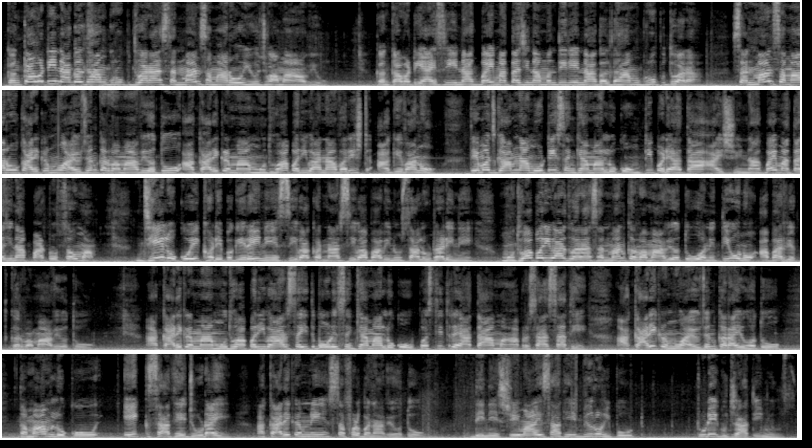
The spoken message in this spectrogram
Kankavati નાગલધામ group દ્વારા સન્માન સમારોહ યોજવામાં આવ્યો. કંકાવટી આઈ શ્રી નાગબાઈ માતાજીના મંદિરે નાગલધામ ગ્રુપ દ્વારા સન્માન સમારોહ કાર્યક્રમનું આયોજન કરવામાં આવ્યું હતું. આ કાર્યક્રમમાં મુધવા પરિવારના વરિષ્ઠ આગેવાનો તેમજ ગામના મોટી સંખ્યામાં લોકો ઉમટી પડ્યા હતા. આઈ શ્રી નાગબાઈ માતાજીના પાટોત્સવમાં જે લોકોએ ખડે પગે રહીને સેવા કરનાર સેવાભાવીનું સાલ ઉઢાડીને મુધવા પરિવાર દ્વારા સન્માન કરવામાં આવ્યું હતું અને તેઓનો આભાર વ્યક્ત કરવામાં આવ્યો હતો. આ કાર્યક્રમમાં મુધવા પરિવાર સહિત બહોળી સંખ્યામાં લોકો ઉપસ્થિત રહ્યા હતા. મહાપ્રસાદ સાથે આ કાર્યક્રમનું આયોજન કરાયું હતું. તમામ લોકો એક સાથે જોડાઈ આ કાર્યક્રમને સફળ બનાવ્યો હતો. દિનેશ શ્રીમાળી સાથે bureau report today Gujarati news.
